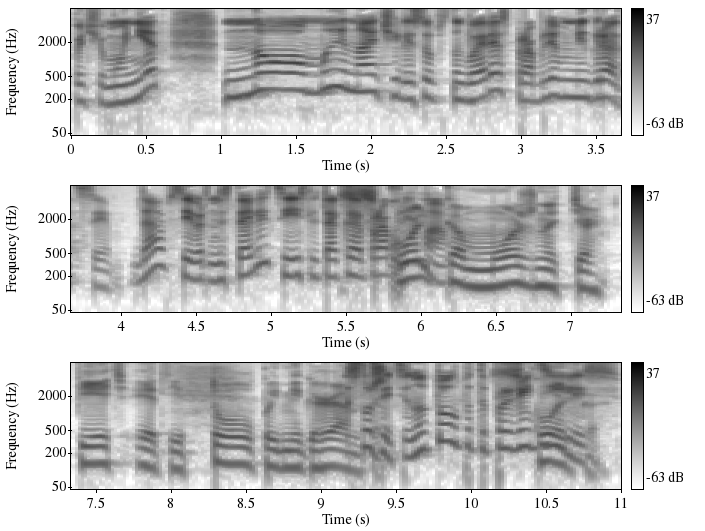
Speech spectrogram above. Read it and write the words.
почему нет. Но мы начали, собственно говоря, с проблемы миграции. Да, в северной столице, если такая проблема. Сколько можно терпеть эти толпы мигрантов? Слушайте, ну толпы-то проредились.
